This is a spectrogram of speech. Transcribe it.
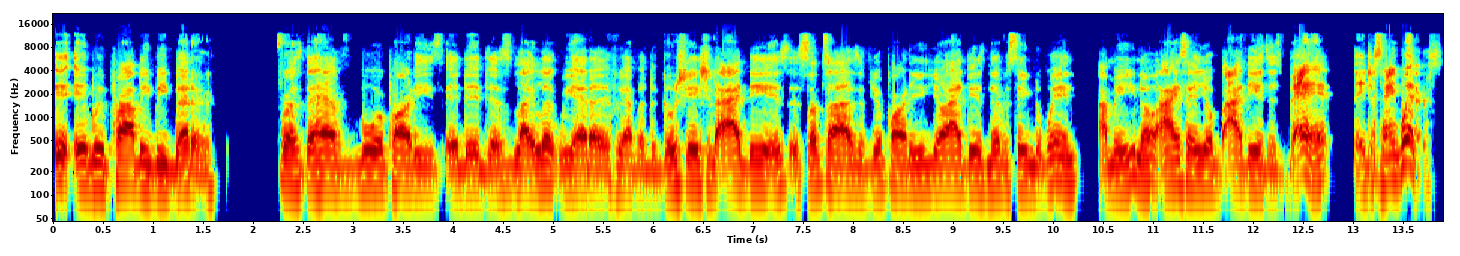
it, it would probably be better for us to have more parties and then just like look, we had a if we have a negotiation of ideas, and sometimes if your party, your ideas never seem to win. I mean, you know, I ain't saying your ideas is bad, they just ain't winners.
